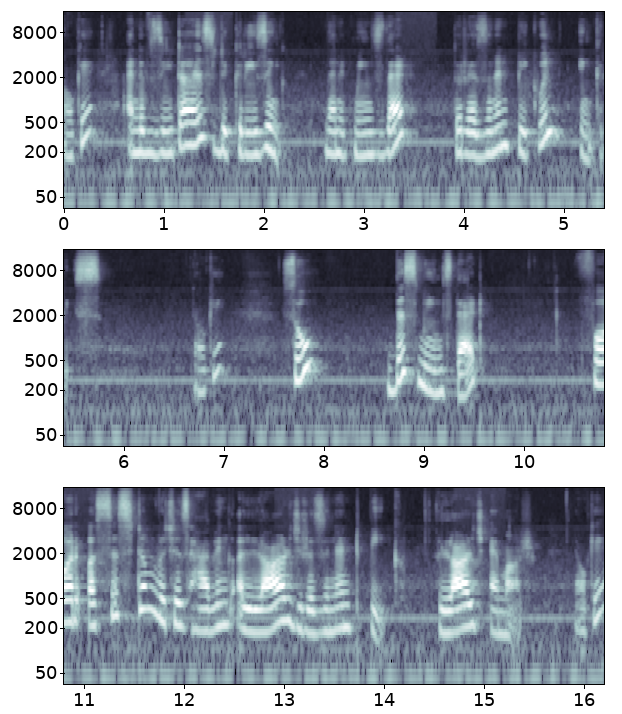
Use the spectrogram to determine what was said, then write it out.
Okay. And if zeta is decreasing, then it means that the resonant peak will increase. Okay. So, this means that for a system which is having a large resonant peak, large MR, okay,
